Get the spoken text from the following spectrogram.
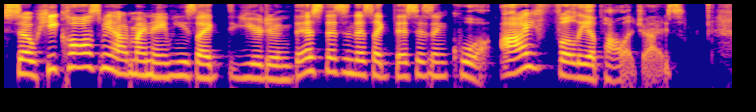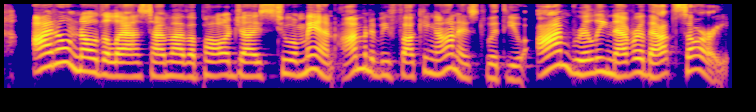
So he calls me out my name. He's like, "You're doing this, this and this like this isn't cool." I fully apologize. I don't know the last time I've apologized to a man. I'm going to be fucking honest with you. I'm really never that sorry.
